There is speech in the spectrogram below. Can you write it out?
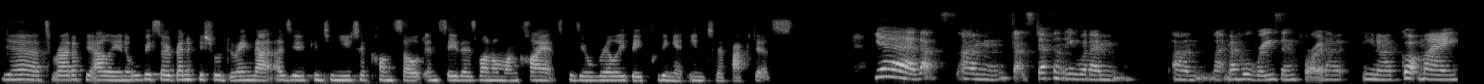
Yeah, it's right up your alley. And it will be so beneficial doing that as you continue to consult and see those one on one clients because you'll really be putting it into practice yeah that's um that's definitely what i'm um like my whole reason for it i you know i've got my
